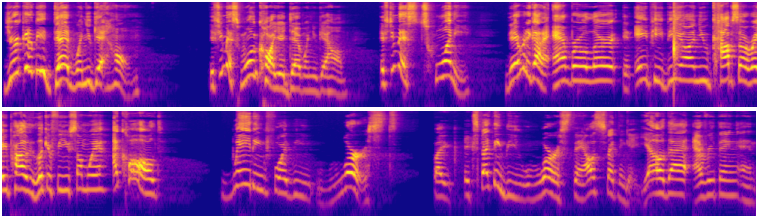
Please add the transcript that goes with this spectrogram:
you're gonna be dead when you get home. If you miss one call, you're dead when you get home. If you miss 20, they already got an Amber Alert, an APB on you. Cops are already probably looking for you somewhere. I called waiting for the worst, like expecting the worst thing. I was expecting to get yelled at, everything, and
